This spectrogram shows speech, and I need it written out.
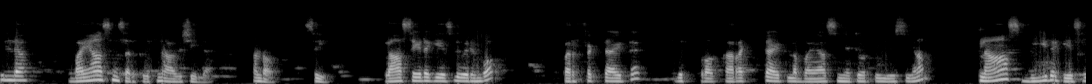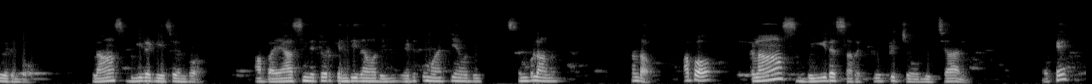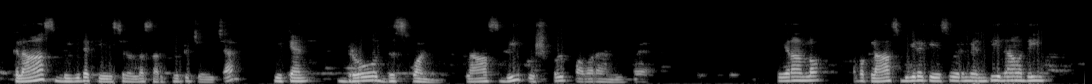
ഇല്ല. ബയാസിങ് സർക്യൂട്ടിന്റെ ആവശ്യമില്ല. കണ്ടോ? സി. ക്ലാസ് എയുടെ കേസിൽ വരുമ്പോൾ പെർഫെക്റ്റ് ആയിട്ട് കറക്റ്റ് ആയിട്ടുള്ള ബയാസിങ് നെറ്റ്വർക്ക് യൂസ് ചെയ്യണം. ക്ലാസ് ബിയുടെ കേസ് വരുമ്പോൾ ക്ലാസ് ബിയുടെ കേസ് വരുമ്പോൾ ആ ബയാസിങ് നെറ്റ്വർക്ക് എന്ത് ചെയ്താൽ മതി? എടുത്തു മാറ്റിയാൽ മതി. സിമ്പിൾ ആണ്. കണ്ടോ? അപ്പോ ക്ലാസ് ബിയുടെ സർക്യൂട്ട് ചോദിച്ചാൽ ഓക്കെ ക്ലാസ് ബിയുടെ കേസിലുള്ള സർക്യൂട്ട് ചോദിച്ചാൽ you can draw this one class B push pull power amplifier clear ആണല്ലോ? അപ്പൊ ക്ലാസ് ബിയുടെ കേസ് വരുമ്പോൾ എന്ത് ചെയ്താൽ മതി?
